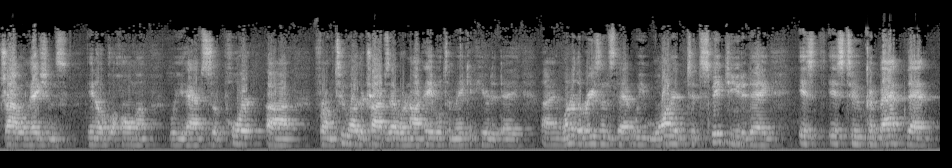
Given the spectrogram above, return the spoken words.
tribal nations in Oklahoma. We have support uh, from two other tribes that were not able to make it here today. Uh, and one of the reasons that we wanted to speak to you today is is to combat that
